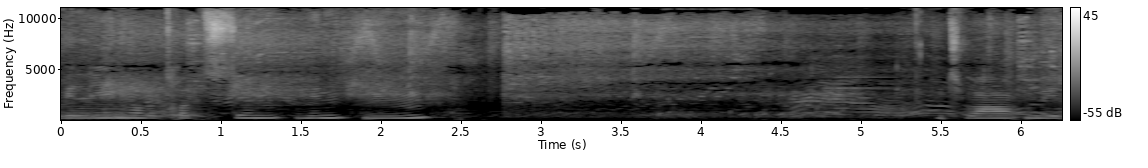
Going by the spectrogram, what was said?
Wir liegen aber trotzdem hinten. Und zwar mit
